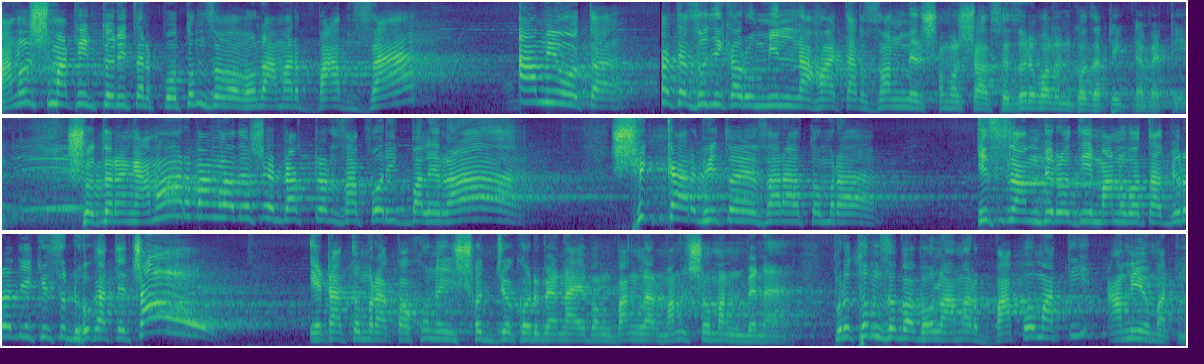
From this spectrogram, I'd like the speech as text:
মানুষ মাটির তৈরি, তার প্রথম জবাব হলো, আমার বাপ যা, আমিও তা। তাতে যদি কারও মিল না হয়, তার জন্মের সমস্যা আছে। জোরে বলেন কথা ঠিক না ঠিক। সুতরাং আমার বাংলাদেশের ডক্টর জাফর ইকবালেরা, শিক্ষার ভিতরে যারা তোমরা ইসলাম বিরোধী, মানবতা বিরোধী কিছু ঢোকাতে চাও, এটা তোমরা কখনোই সহ্য করবে না এবং বাংলার মানুষও মানবে না। প্রথম জবাব হলো, আমার বাপও মাটি, আমিও মাটি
